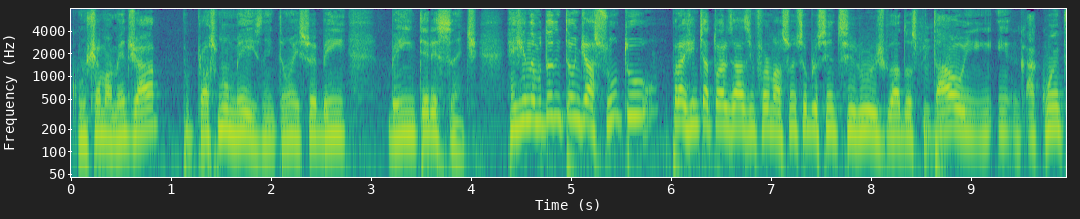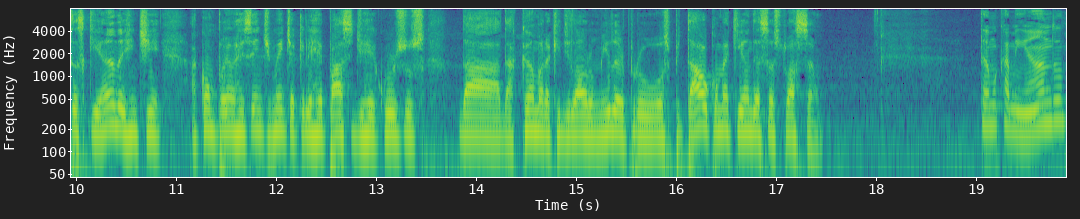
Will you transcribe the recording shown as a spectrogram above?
com chamamento já o próximo mês, né? Então isso é bem, bem interessante. Regina, mudando então de assunto, para a gente atualizar as informações sobre o centro cirúrgico lá do hospital, uhum. em, em, a quantas que anda, a gente acompanhou recentemente aquele repasse de recursos da, da Câmara aqui de Lauro Miller para o hospital, como é que anda essa situação? Estamos caminhando,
